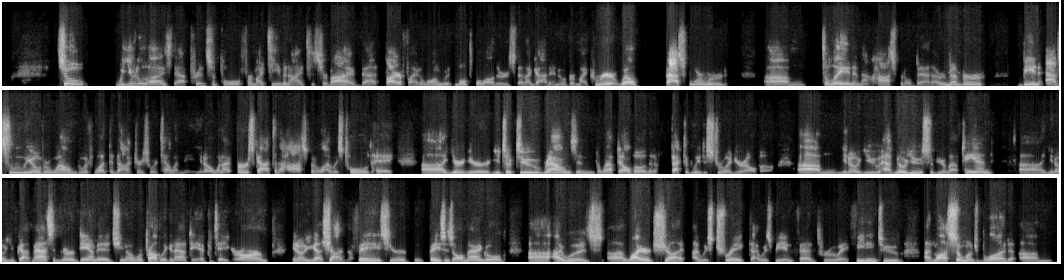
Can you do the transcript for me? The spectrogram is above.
So we utilized that principle for my team and I to survive that firefight, along with multiple others that I got in over my career. Well, fast forward um, to laying in that hospital bed. I remember being absolutely overwhelmed with what the doctors were telling me. You know, when I first got to the hospital, I was told, "Hey, uh, you're you're you took two rounds in the left elbow that effectively destroyed your elbow. Um, you know, you have no use of your left hand. Uh, you know, you've got massive nerve damage. You know, we're probably going to have to amputate your arm. You know, you got shot in the face. Your face is all mangled. Uh, I was uh, wired shut. I was trached. I was being fed through a feeding tube. I'd lost so much blood um,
